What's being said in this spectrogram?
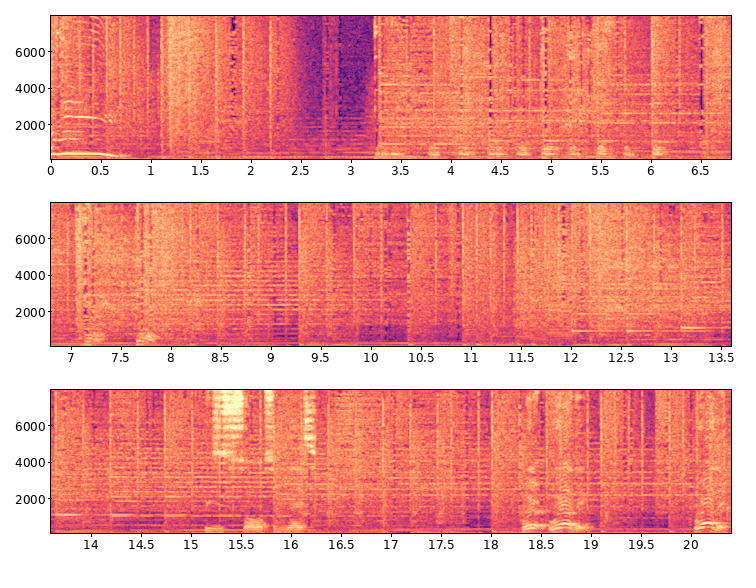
This is so awesome, guys. Where where are they? Where are they?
